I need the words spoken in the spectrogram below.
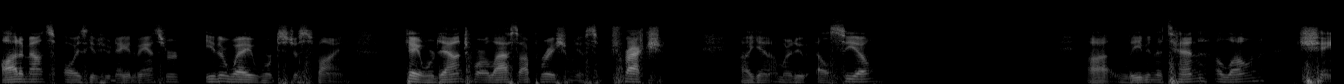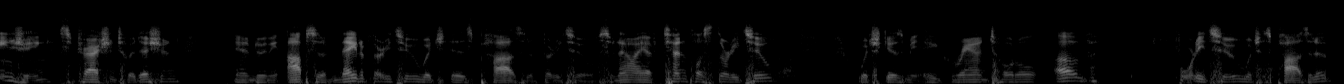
Odd amounts always gives you a negative answer. Either way works just fine. Okay, we're down to our last operation. We have subtraction. Again, I'm going to do LCO. Uh, leaving the 10 alone, changing subtraction to addition, and doing the opposite of negative 32, which is positive 32. So now I have 10 plus 32, which gives me a grand total of 42, which is positive.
